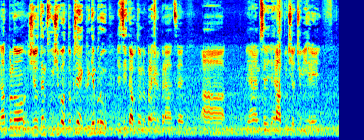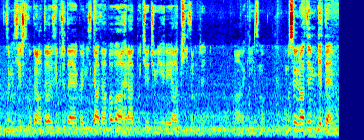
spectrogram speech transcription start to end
naplno žil ten svůj život. Dobře, klidně budu jezdit autem do Prahy do práce a já nevím, se hrát počítačové hry, co mi říct koukat na televizi, protože to je jako nízká zábava a hrát počítačové hry je lepší samozřejmě. Ale taky nic moc. Musím věnovat těm dětem.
